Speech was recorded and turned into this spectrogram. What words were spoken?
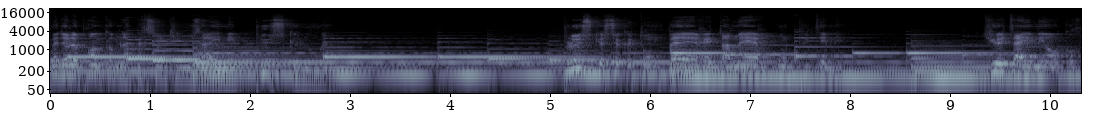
mais de le prendre comme la personne qui nous a aimés plus que nous-mêmes. Plus que ce que ton père et ta mère ont pu t'aimer. Dieu t'a aimé encore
